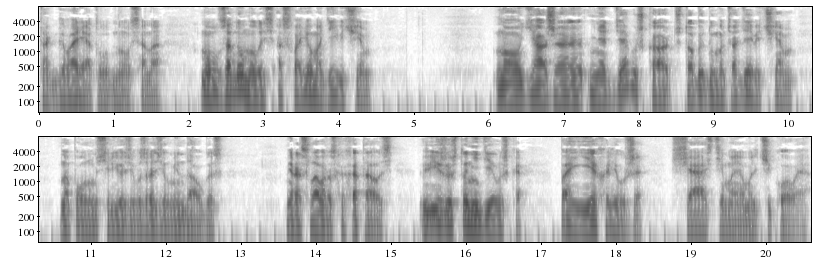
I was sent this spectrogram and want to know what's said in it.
«Так говорят», — улыбнулась она. «Мол, задумалась о своем, о девичьем». «Но я же не девушка, чтобы думать о девичьем», — на полном серьезе возразил Миндаугас. Мирослава расхохоталась. Вижу, что не девушка. Поехали уже. Счастье мое мальчиковое.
